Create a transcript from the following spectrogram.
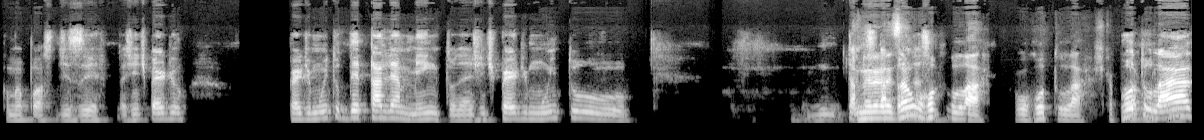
como eu posso dizer, a gente perde, perde muito detalhamento, né? A gente perde muito. Tá Generalizar ou rotular? Ou rotular? Acho que rotular,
